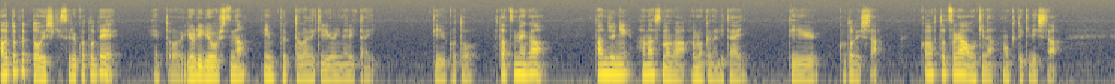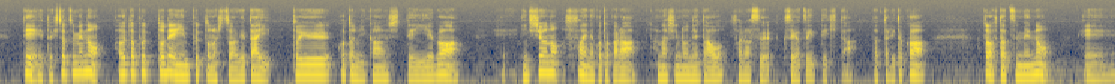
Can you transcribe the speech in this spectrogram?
アウトプットを意識することで、えっと、より良質なインプットができるようになりたいっていうこと。2つ目が単純に話すのが上手くなりたいっていうことでした。この2つが大きな目的でした。で、えっと、1つ目のアウトプットでインプットの質を上げたいということに関して言えば、日常の些細なことから話のネタを探す癖がついてきただったりとかあとは2つ目の、えー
